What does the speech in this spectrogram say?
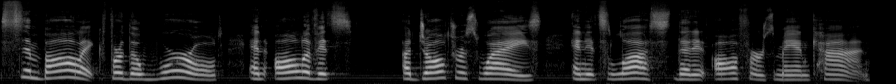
symbolic for the world and all of its adulterous ways and its lusts that it offers mankind.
